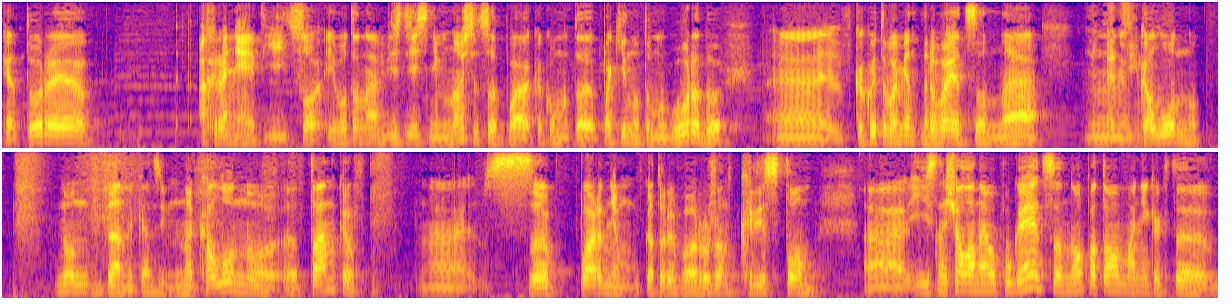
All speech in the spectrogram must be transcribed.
которая охраняет яйцо. И вот она везде с ним носится по какому-то покинутому городу. э, В какой-то момент нарывается на На колонну. Ну да, на. На колонну э, танков э, с парнем, который вооружен крестом. А, И сначала она его пугается, но потом они как-то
